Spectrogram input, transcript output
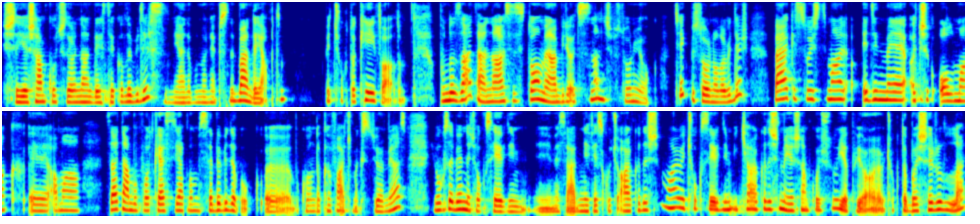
işte yaşam koçlarından destek alabilirsin. Yani bunların hepsini ben de yaptım ve çok da keyif aldım. Bunda zaten narsist olmayan biri açısından hiçbir sorun yok. Tek bir sorun olabilir. Belki suistimal edilmeye açık olmak e, ama Zaten bu podcast yapmamın sebebi de bu e, bu konuda kafa açmak istiyorum biraz. Yoksa benim de çok sevdiğim e, mesela bir nefes koçu arkadaşım var ve çok sevdiğim iki arkadaşım da yaşam koçluğu yapıyor. Çok da başarılılar.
